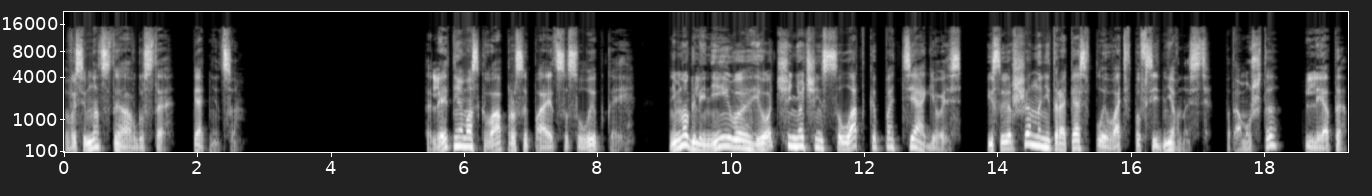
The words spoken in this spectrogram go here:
18 августа. Пятница. Летняя Москва просыпается с улыбкой. Немного лениво и очень-очень сладко подтягиваясь, и совершенно не торопясь вплывать в повседневность, потому что лето.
